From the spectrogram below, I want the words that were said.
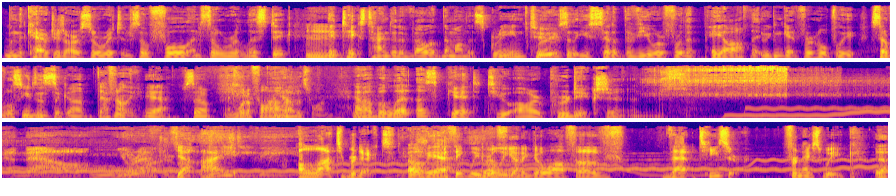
when the characters are so rich and so full and so realistic, Mm. it takes time to develop them on the screen too, so that you set up the viewer for the payoff that we can get for hopefully several seasons to come. Definitely. Yeah. So And what a falling out Um, this one. Uh, but let us get to our predictions. Now, yeah, I a lot to predict. Oh yeah, I think we Go really got to go off of that teaser for next week. Uh,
